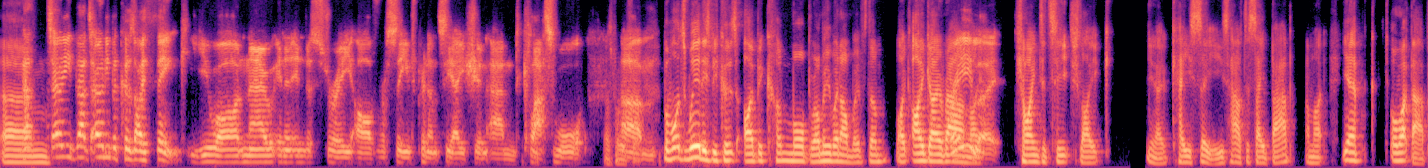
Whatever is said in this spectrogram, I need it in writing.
Um, that's only that's only because I think you are now in an industry of received pronunciation and class war. that's probably true. Um, But what's weird is because I become more Brummy when I'm with them. Like I go around really, like, trying to teach like you know KCs how to say Bab. I'm like, yeah, all right, Bab,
